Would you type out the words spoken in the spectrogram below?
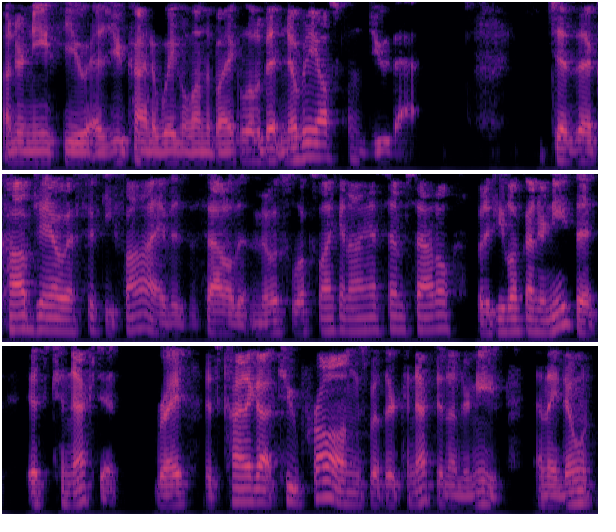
underneath you as you kind of wiggle on the bike a little bit. Nobody else can do that. The Cobb JOF 55 is the saddle that most looks like an ISM saddle, but if you look underneath it, it's connected, right? It's kind of got two prongs, but they're connected underneath and they don't,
